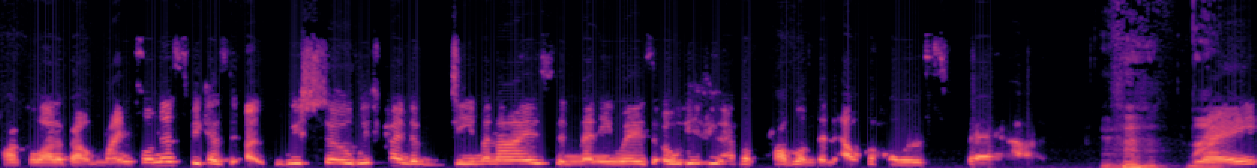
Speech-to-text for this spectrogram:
talk a lot about mindfulness, because uh, we so we've kind of demonized in many ways. Oh, if you have a problem, then alcohol is bad, right. right?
